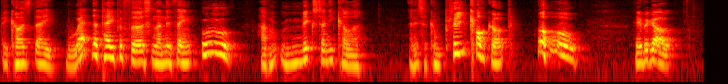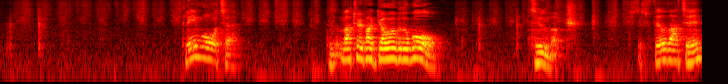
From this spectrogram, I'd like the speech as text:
because they wet the paper first and then they think, oh, I haven't mixed any colour. And it's a complete cock up. Oh, here we go. Clean water. Doesn't matter if I go over the wall too much. Just fill that in.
